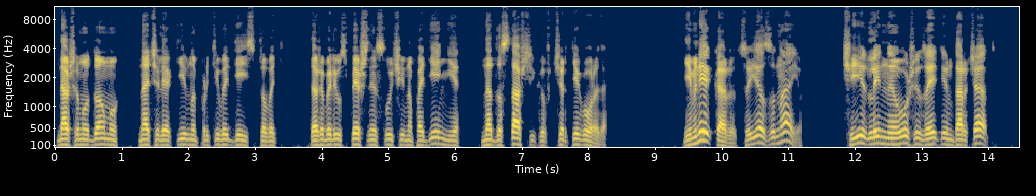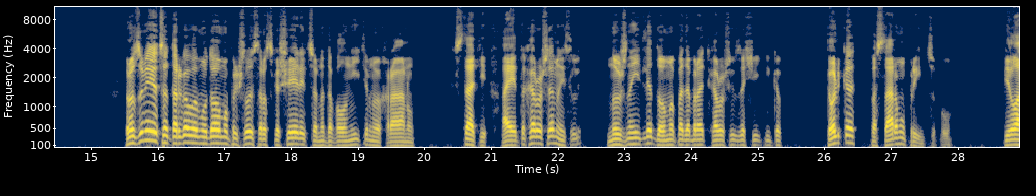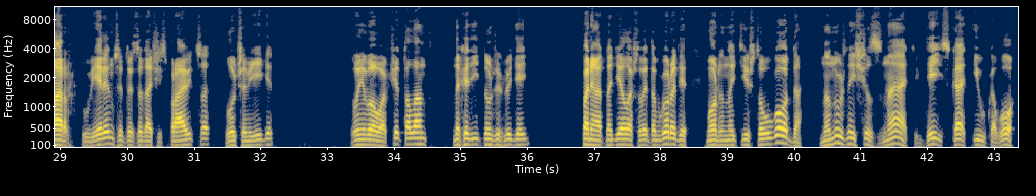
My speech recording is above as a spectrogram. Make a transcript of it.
Нашему дому начали активно противодействовать. Даже были успешные случаи нападения на доставщиков в черте города. И мне кажется, я знаю, чьи длинные уши за этим торчат. Разумеется, торговому дому пришлось раскошелиться на дополнительную охрану. Кстати, а это хорошая мысль. Нужно и для дома подобрать хороших защитников. Только по старому принципу. Пилар уверен, с этой задачей справится в лучшем виде. У него вообще талант находить нужных людей. Понятное дело, что в этом городе можно найти что угодно, но нужно еще знать, где искать и у кого.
